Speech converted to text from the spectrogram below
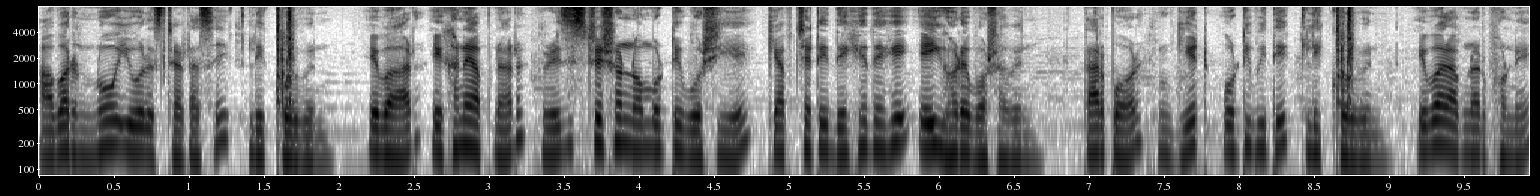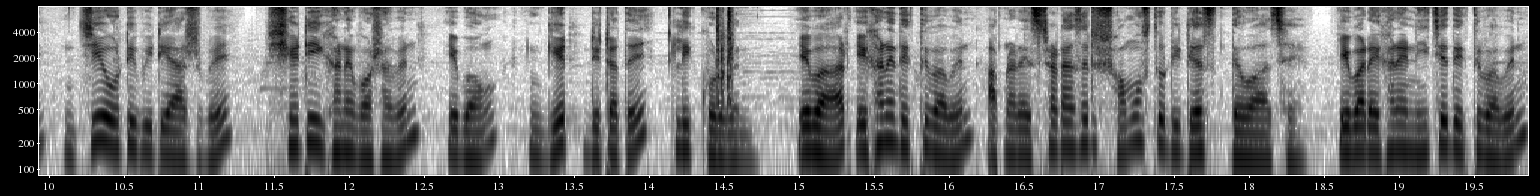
আবার নো ইউর স্ট্যাটাসে ক্লিক করবেন। এবার এখানে আপনার রেজিস্ট্রেশন নম্বরটি বসিয়ে ক্যাপচাটি দেখে দেখে এই ঘরে বসাবেন। তারপর গেট ওটিপিতে ক্লিক করবেন। এবার আপনার ফোনে যে ওটিপিটি আসবে, সেটি এখানে বসাবেন এবং গেট ডেটাতে ক্লিক করবেন। এবার এখানে দেখতে পাবেন আপনার স্ট্যাটাসের সমস্ত ডিটেলস দেওয়া আছে। এবার এখানে নিচে দেখতে পাবেন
